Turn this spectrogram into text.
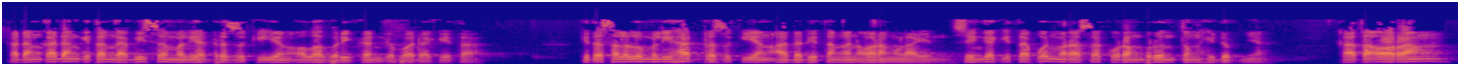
Kadang-kadang kita nggak bisa melihat rezeki yang Allah berikan kepada kita. Kita selalu melihat rezeki yang ada di tangan orang lain, sehingga kita pun merasa kurang beruntung hidupnya. Kata orang,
